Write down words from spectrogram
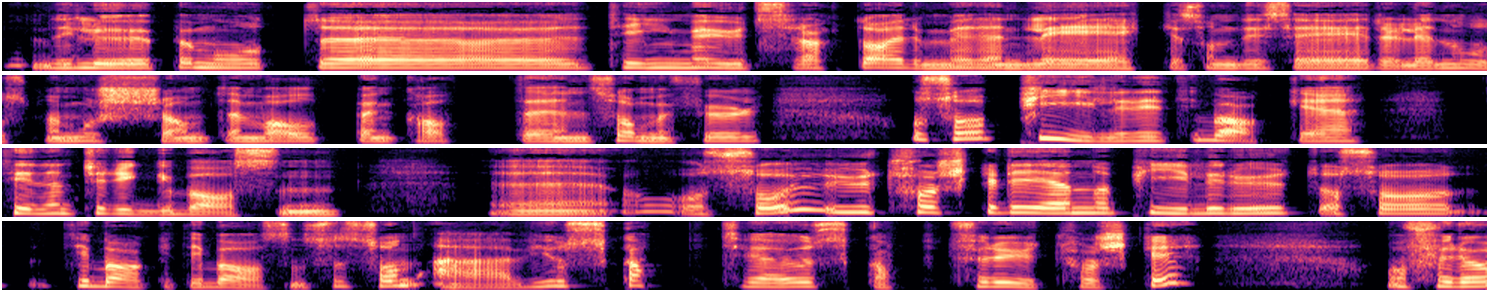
de løper mot uh, ting med utstrakte armer, en leke som de ser, eller noe som er morsomt, en valp, en katt, en sommerfugl, og så piler de tilbake til den trygge basen. Eh, og så utforsker de igjen og piler ut, og så tilbake til basen. Så sånn er vi jo skapt. Vi er jo skapt for å utforske. Og for å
